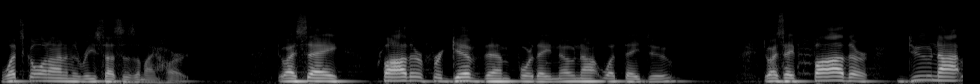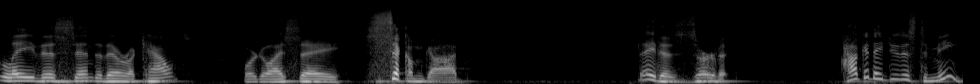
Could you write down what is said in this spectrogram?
What's going on in the recesses of my heart? Do I say, Father, forgive them, for they know not what they do? Do I say, Father, do not lay this sin to their account? Or do I say, Sic them, God? They deserve it. How could they do this to me?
